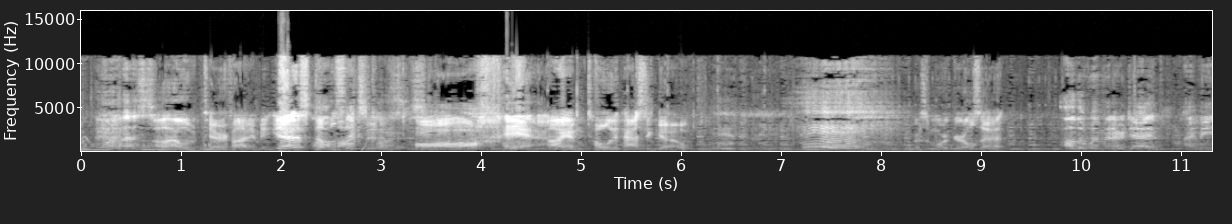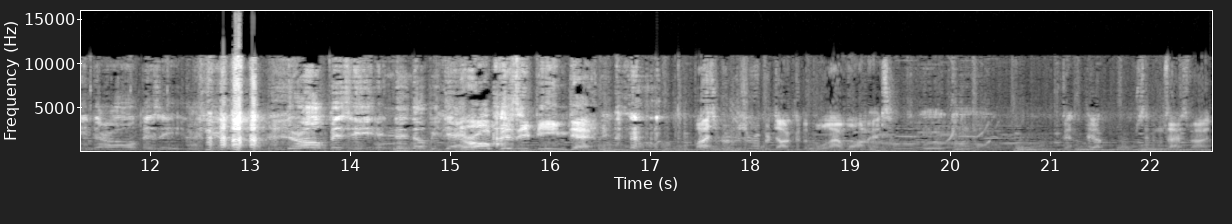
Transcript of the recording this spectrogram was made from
More or less. Oh, that would terrify me. Yes, Oh, double box sixes. parts. Aw, yeah. I am totally passing go. Where's the more girls at? All the women are dead. I mean, they're all busy. I mean, they're all busy, and then they'll be dead. They're all busy being dead. Why is there there's a rubber duck in the pool? I want it. Mm. Yep, yep. I'm satisfied.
